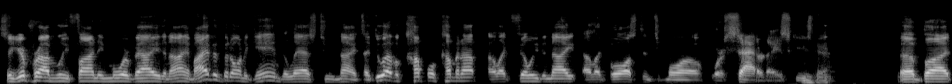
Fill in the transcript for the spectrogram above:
So you're probably finding more value than I am. I haven't been on a game the last two nights. I do have a couple coming up. I like Philly tonight. I like Boston tomorrow or Saturday, excuse me. Uh, but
